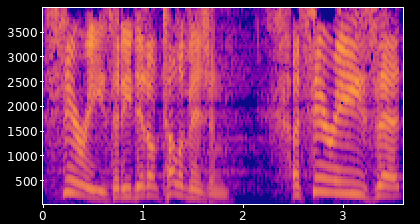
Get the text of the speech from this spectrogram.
series that he did on television, a series that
